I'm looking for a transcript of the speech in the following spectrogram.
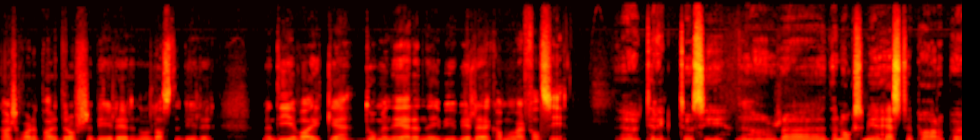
kanskje var det et par drosjebiler, noen lastebiler. Men de var ikke dominerende i bybildet, kan man i hvert fall si. Det er trygt å si. Det mm. er, uh, det er nokså mye hestepar på,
